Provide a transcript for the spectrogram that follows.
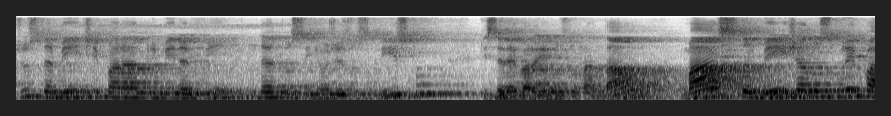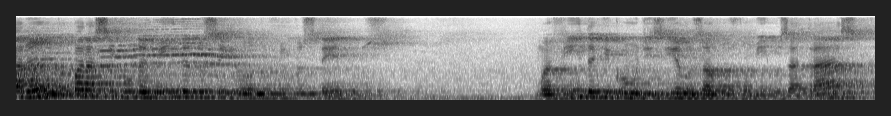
justamente para a primeira vinda do Senhor Jesus Cristo, que celebraremos no Natal, mas também já nos preparando para a segunda vinda do Senhor no fim dos tempos. Uma vinda que, como dizíamos alguns domingos atrás,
